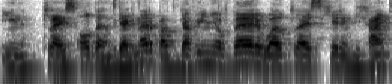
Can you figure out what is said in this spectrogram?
in place all the Endgegner, but Gavinio very well placed here in behind.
